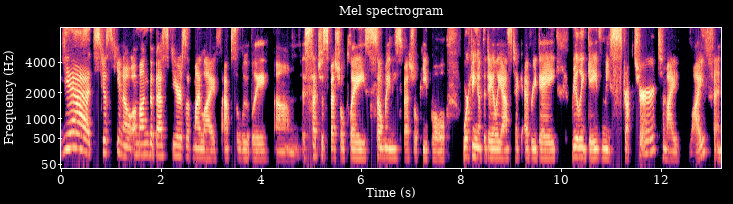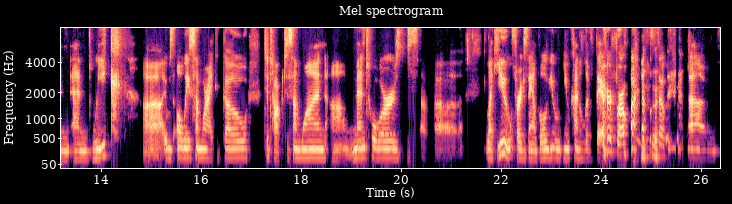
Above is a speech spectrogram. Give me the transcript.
Yeah, it's just, you know, among the best years of my life. Absolutely. Um, it's such a special place, so many special people. Working at the Daily Aztec every day really gave me structure to my life and, and week. Uh, it was always somewhere I could go to talk to someone, um, mentors, uh, like you, for example. You you kind of lived there for a while, so um,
